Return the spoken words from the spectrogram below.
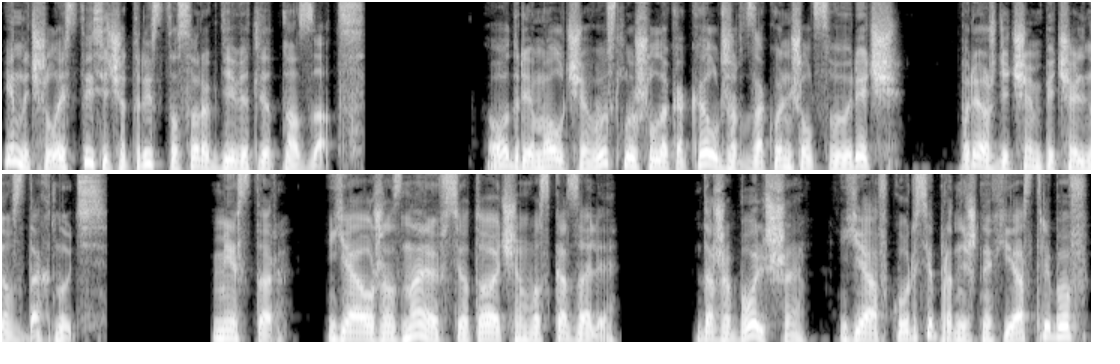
и началась 1349 лет назад. Одри молча выслушала, как Элджер закончил свою речь, прежде чем печально вздохнуть. «Мистер, я уже знаю все то, о чем вы сказали. Даже больше, я в курсе про ночных ястребов,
